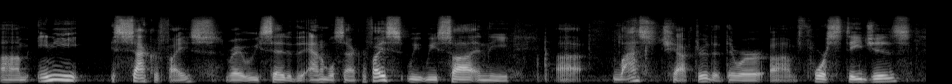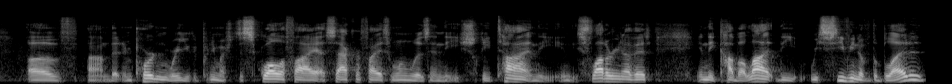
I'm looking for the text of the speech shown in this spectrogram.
Um, any sacrifice, right? We said the animal sacrifice. We we saw in the uh, last chapter that there were um, four stages of um, that important where you could pretty much disqualify a sacrifice. One was in the shchita, in the in the slaughtering of it, in the kabbalah, the receiving of the blood,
